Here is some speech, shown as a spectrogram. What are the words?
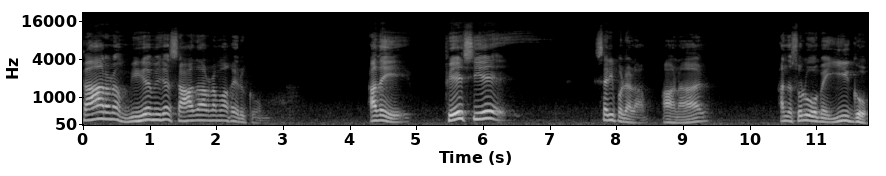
காரணம் மிக மிக சாதாரணமாக இருக்கும். அதை பேசியே சரி பண்ணலாம். ஆனால் அந்த சொல்லுவோமே ஈகோ.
